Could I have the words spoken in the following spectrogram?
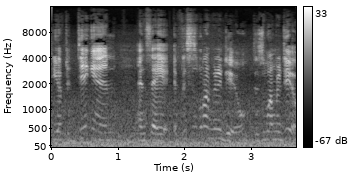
you have to dig in and say, if this is what I'm going to do, this is what I'm going to do.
